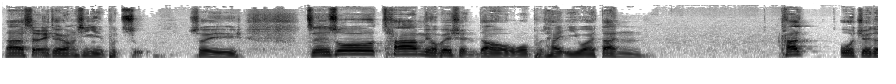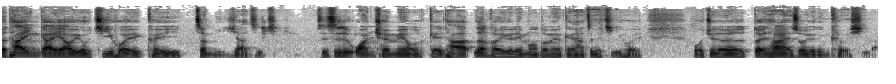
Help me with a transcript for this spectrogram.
那身体对抗性也不足，所以只能说他没有被选到，我不太意外。但他，我觉得他应该要有机会可以证明一下自己，只是完全没有给他任何一个联盟都没有给他这个机会，我觉得对他来说有点可惜吧。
